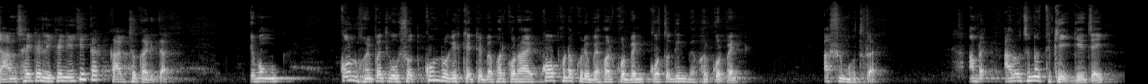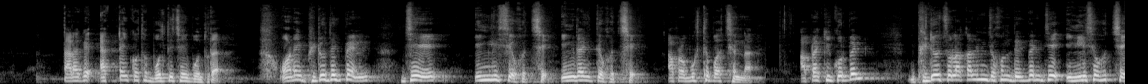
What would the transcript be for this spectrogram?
ডান সাইডে লিখে নিয়েছি তার কার্যকারিতা এবং কোন হোমিওপ্যাথি ঔষধ কোন রোগের ক্ষেত্রে ব্যবহার করা হয় ক ফোঁটা করে ব্যবহার করবেন, কতদিন ব্যবহার করবেন। আসুন মধুরা আমরা আলোচনা থেকে এগিয়ে যাই। তার আগে একটাই কথা বলতে চাই বন্ধুরা। অনেক ভিডিও দেখবেন যে ইংলিশে হচ্ছে, ইংরাজিতে হচ্ছে। আপনারা বুঝতে পারছেন না। আপনারা কি করবেন? ভিডিও চলাকালীন যখন দেখবেন যে ইংলিশে হচ্ছে,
